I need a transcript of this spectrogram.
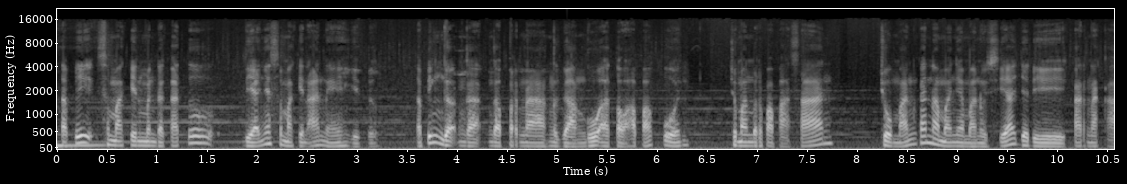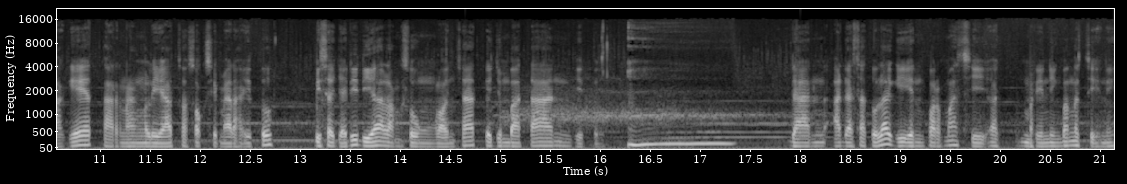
tapi semakin mendekat tuh dianya semakin aneh gitu. Tapi nggak nggak nggak pernah ngeganggu atau apa pun. Cuman berpapasan. Cuman kan namanya manusia jadi karena kaget karena ngelihat sosok si merah itu bisa jadi dia langsung loncat ke jembatan gitu. Oh. dan ada satu lagi informasi eh, merinding banget sih ini.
